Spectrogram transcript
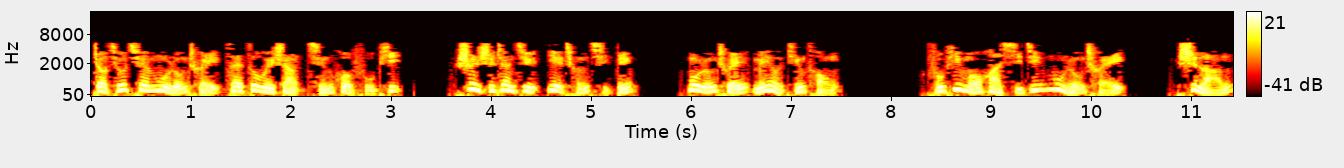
赵秋劝慕容垂在座位上擒获伏丕，顺势占据邺城起兵。慕容垂没有听从，伏丕谋划袭击慕容垂。侍郎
